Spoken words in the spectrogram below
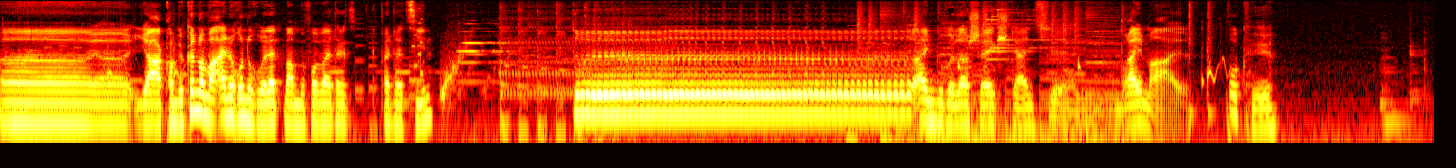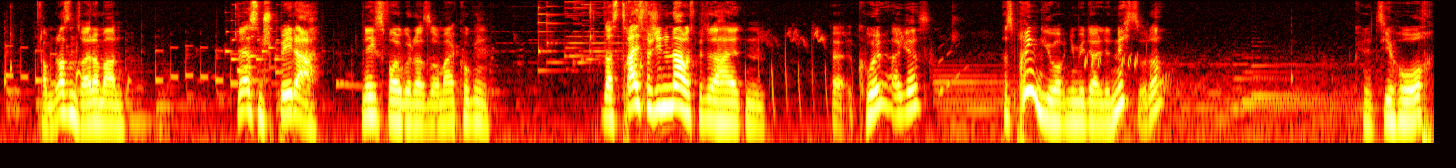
Äh, ja, komm, wir können noch mal eine Runde Roulette machen, bevor wir weiter, weiterziehen. Ein Gorilla-Shake, Sternchen. Dreimal. Okay. Komm, lass uns weitermachen. Wir essen später. Nächste Folge oder so. Mal gucken. Du hast 30 verschiedene Nahrungsmittel erhalten. Äh, cool, I guess. Was bringen die überhaupt die Medaille? Nichts, oder? Okay, jetzt hier hoch.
